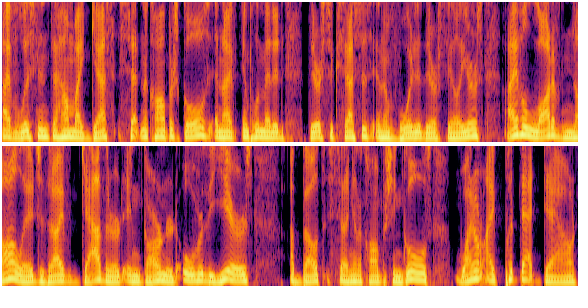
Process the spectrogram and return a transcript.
I've listened to how my guests set and accomplish goals, and I've implemented their successes and avoided their failures. I have a lot of knowledge that I've gathered and garnered over the years about setting and accomplishing goals. Why don't I put that down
